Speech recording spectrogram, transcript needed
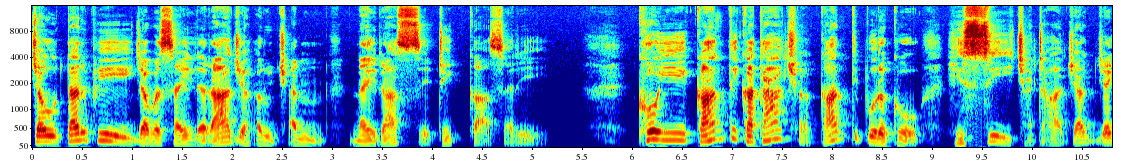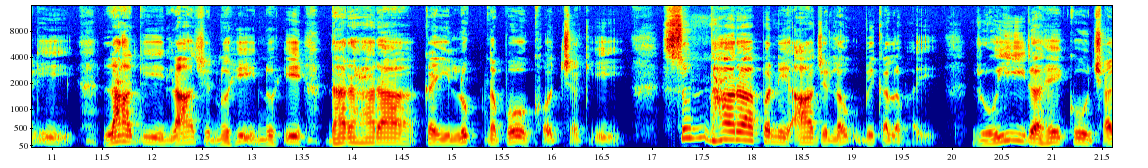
चौतर्फी जब शैल राजहरू छन् नैराश्य ठिक्का सरी। खोई कान्ति कथा छ कान्तिपुरको हिस्सी छटा जगजगी लागि लाज नुही नुही, धरहरा कै लुक्न पो खोज्छ कि सुन्धारा पनि आज लौ विकल भई रोइरहेको छ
